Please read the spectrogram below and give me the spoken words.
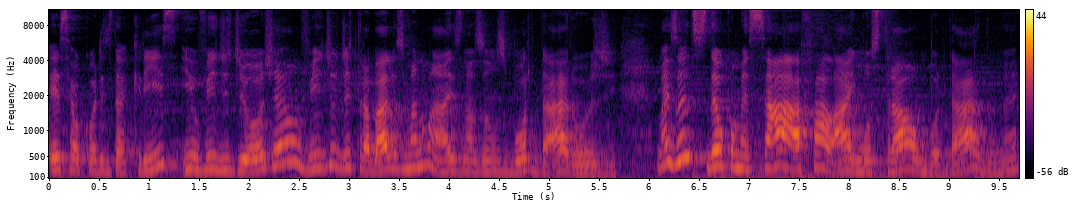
esse é o Cores da Cris e o vídeo de hoje é um vídeo de trabalhos manuais, nós vamos bordar hoje. Mas antes de eu começar a falar e mostrar o bordado, né,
